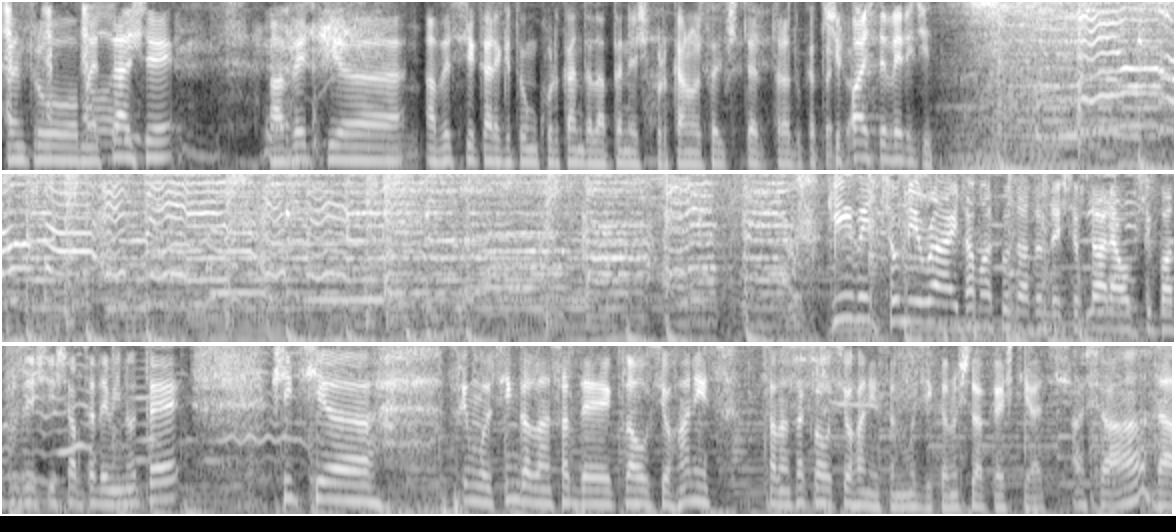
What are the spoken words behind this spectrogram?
pentru mesaje. Aveți, uh, aveți fiecare câte un curcan de la Peneș și Curcanul. Felicitări Și traducătorilor. Paște fericit! To me right Am ascultat în deșteptarea 8 și 47 de minute Știți uh, primul single lansat de Klaus Iohannis? S-a lansat Klaus Iohannis în muzică, nu știu dacă știați Așa? Da,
